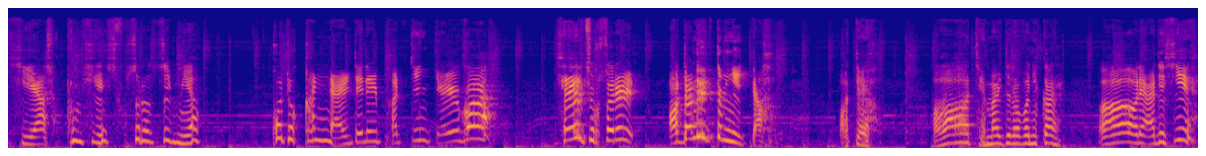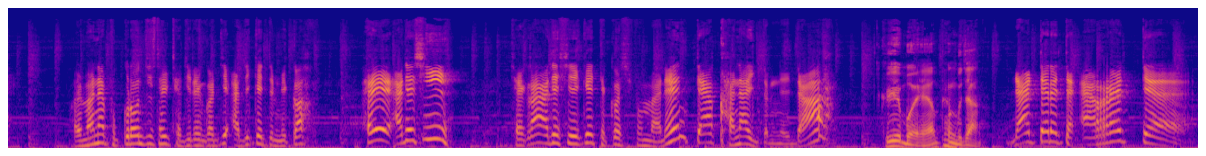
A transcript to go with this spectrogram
시야 소풍실의 숙소로 쓰며 고독한 날들을 버틴 결과 새 숙소를 얻어냈답니다. 어때요? 아, 제 말 들어보니까 아, 우리 아저씨 얼마나 부끄러운 짓을 저지른 건지 아시겠습니까? 헤, 아저씨! 제가 아저씨에게 듣고 싶은 말은 딱 하나 있답니다. 그게 뭐예요, 팽부장? 나 따랐다, 알았다.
